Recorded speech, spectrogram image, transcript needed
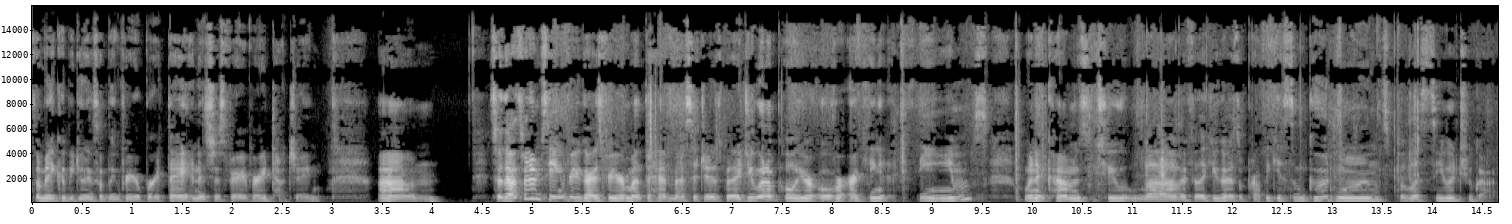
Somebody could be doing something for your birthday and it's just very, very touching. Um, so that's what I'm seeing for you guys for your month ahead messages. But I do want to pull your overarching themes when it comes to love. I feel like you guys will probably get some good ones, but let's see what you got.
